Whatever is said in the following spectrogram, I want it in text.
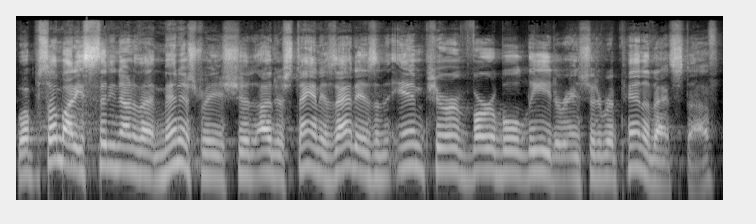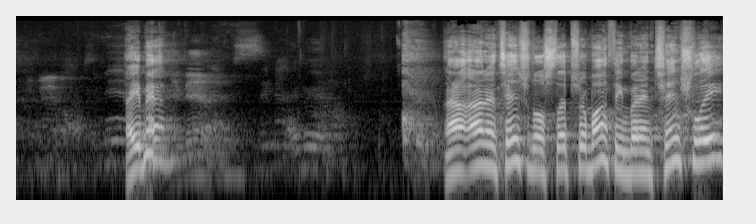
What somebody sitting under that ministry should understand is that is an impure verbal leader and should repent of that stuff. Amen. Now, unintentional slips are one thing, but intentionally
